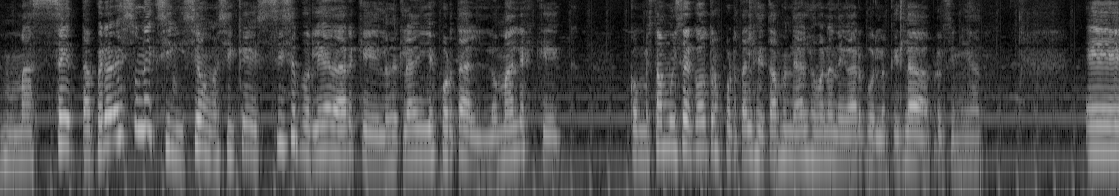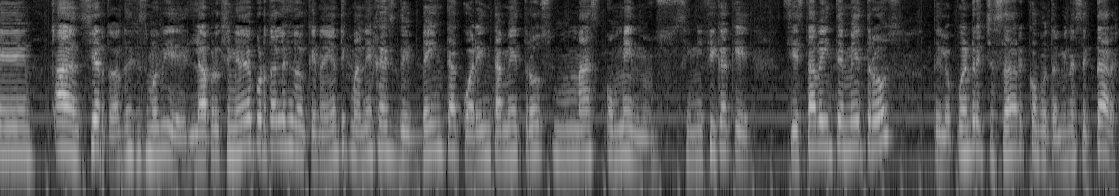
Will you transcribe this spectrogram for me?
maceta, pero es una exhibición, así que sí se podría dar que los declaren y es portal. Lo malo es que como están muy cerca otros portales, de todas maneras los van a negar por lo que es la proximidad. Eh, ah, cierto, antes que se me olvide. La proximidad de portales de lo que Niantic maneja es de 20 a 40 metros más o menos. Significa que si está a 20 metros, te lo pueden rechazar como también aceptar.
